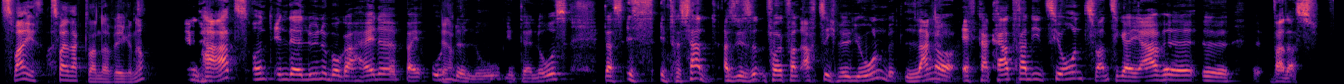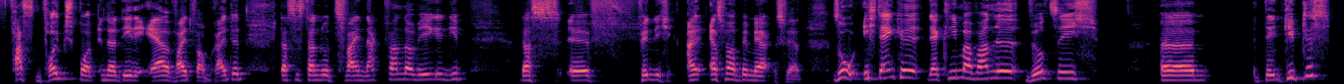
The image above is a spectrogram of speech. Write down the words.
zwei, zwei Nacktwanderwege, ne? Im Harz und in der Lüneburger Heide bei Undeloh ja. geht der los. Das ist interessant. Also wir sind ein Volk von 80 Millionen mit langer FKK-Tradition. 20er Jahre äh, war das fast ein Volkssport in der DDR weit verbreitet. Dass es dann nur zwei Nacktwanderwege gibt, das äh, finde ich erstmal bemerkenswert. So, ich denke, der Klimawandel wird sich ähm, den gibt es,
